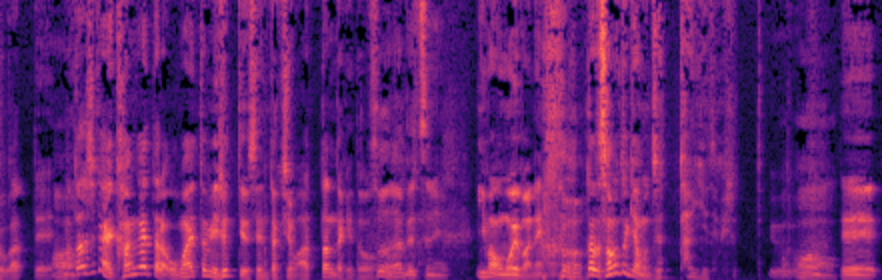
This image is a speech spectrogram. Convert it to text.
勝があって、んまあ確かに考えたらお前と見るっていう選択肢もあったんだけど、そうだね、別に。今思えばね。ただその時はもう絶対家で見るいう。うん。で、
